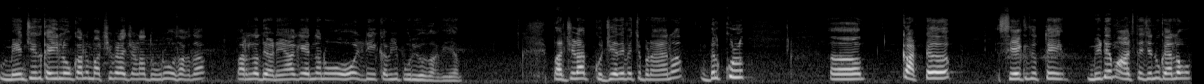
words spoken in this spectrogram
ਮੇਨ ਚੀਜ਼ ਕਈ ਲੋਕਾਂ ਨੂੰ ਮਾਛੀਵਾੜਾ ਜਾਣਾ ਦੂਰ ਹੋ ਸਕਦਾ ਪਰ ਲੁਧਿਆਣੇ ਆ ਕੇ ਇਹਨਾਂ ਨੂੰ ਉਹ ਜਿਹੜੀ ਕਮੀ ਪੂਰੀ ਹੋ ਸਕਦੀ ਆ। ਪਰ ਜਿਹੜਾ ਕੁਝੇ ਦੇ ਵਿੱਚ ਬਣਾਇਆ ਨਾ ਬਿਲਕੁਲ ਅ, ਘੱਟ ਸੇਕ ਦੇ ਉੱਤੇ ਮੀਡੀਅਮ ਆਂਚ ਤੇ ਜਿਹਨੂੰ ਕਹਿ ਲਓ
